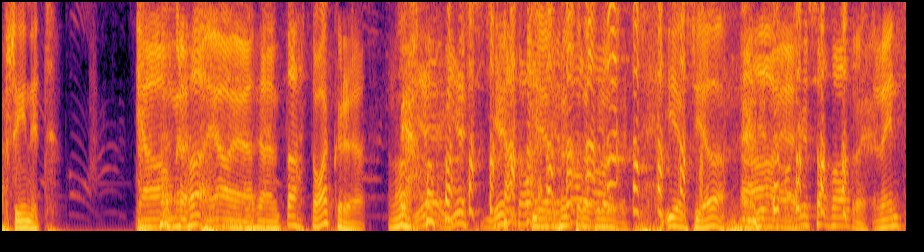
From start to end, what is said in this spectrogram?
I've seen it. Já, með það, já, já, það er datt á akkur ég, ég, ég, sá, Ég er sá, 100% Ég sé það. Ég, sá, ég sá það aldrei. Reyndar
